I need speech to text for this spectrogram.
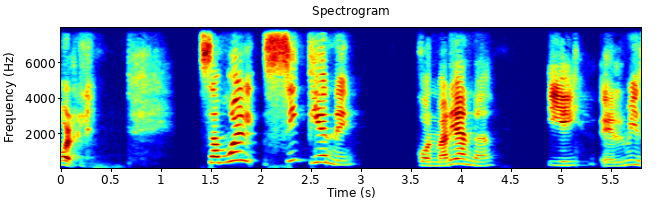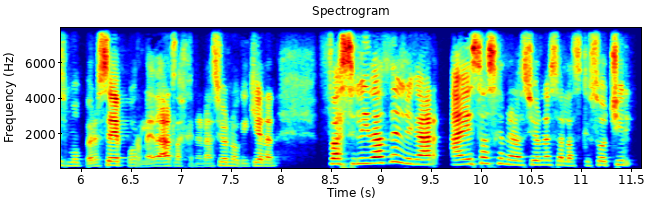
órale. Samuel sí tiene con Mariana y él mismo, per se, por la edad, la generación, lo que quieran, facilidad de llegar a esas generaciones a las que Xochitl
